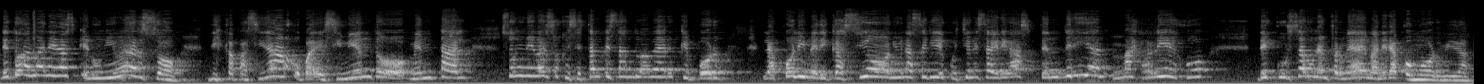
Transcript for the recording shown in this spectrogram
de todas maneras, el universo discapacidad o padecimiento mental son universos que se está empezando a ver que por la polimedicación y una serie de cuestiones agregadas tendrían más riesgo de cursar una enfermedad de manera comórbida.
